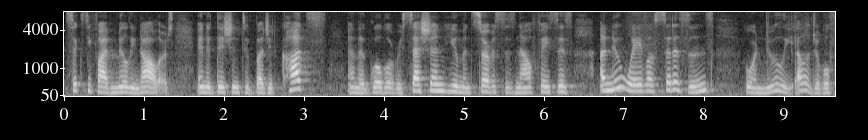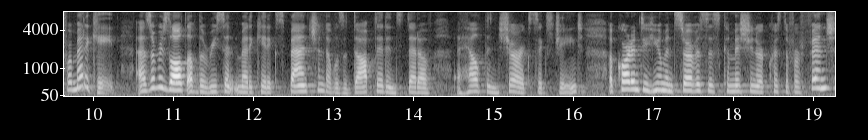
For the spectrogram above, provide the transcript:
$65 million. In addition to budget cuts and the global recession, Human Services now faces a new wave of citizens who are newly eligible for Medicaid. As a result of the recent Medicaid expansion that was adopted instead of a health insurance exchange, according to Human Services Commissioner Christopher Finch,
